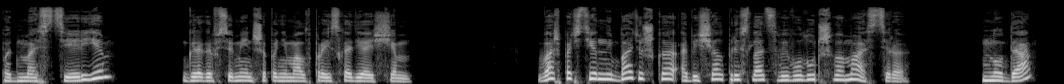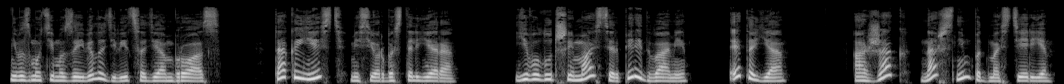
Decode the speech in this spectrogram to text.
Подмастерье? Грегор все меньше понимал в происходящем. Ваш почтенный батюшка обещал прислать своего лучшего мастера. Ну да, невозмутимо заявила девица Диамбруаз. Так и есть, месье Бастельера. Его лучший мастер перед вами. Это я. А Жак наш с ним подмастерье.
